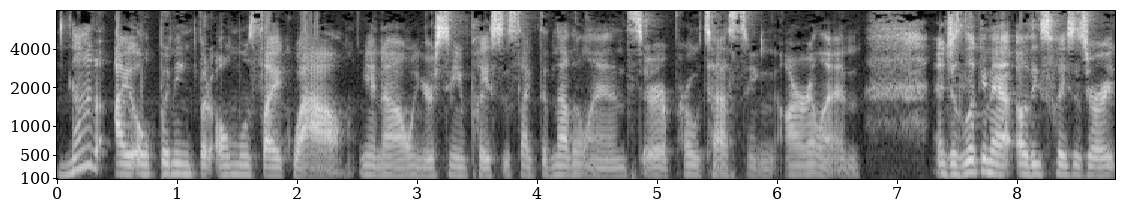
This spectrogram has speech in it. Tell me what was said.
not eye opening, but almost like, wow, you know, when you're seeing places like the Netherlands, they're protesting Ireland, and just looking at all these places are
